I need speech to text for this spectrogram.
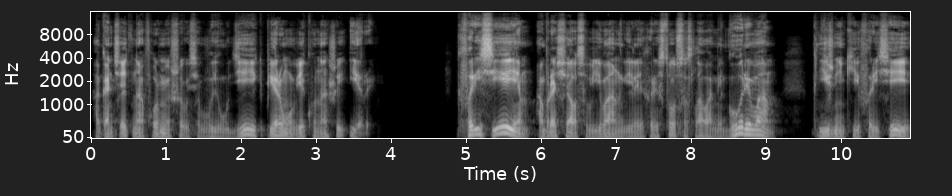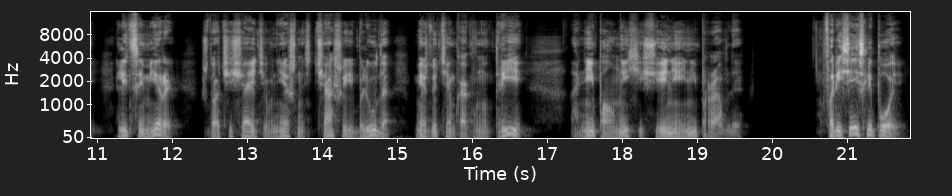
окончательно оформившегося в Иудее к первому веку нашей эры. К фарисеям обращался в Евангелии Христос со словами «Горе вам, книжники и фарисеи, лицемеры, что очищаете внешность чаши и блюда, между тем, как внутри они полны хищения и неправды. Фарисей слепой,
